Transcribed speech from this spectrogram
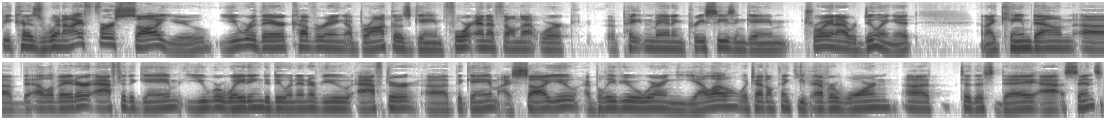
because when I first saw you, you were there covering a Broncos game for NFL Network, a Peyton Manning preseason game. Troy and I were doing it. And I came down uh, the elevator after the game. You were waiting to do an interview after uh, the game. I saw you. I believe you were wearing yellow, which I don't think you've ever worn uh, to this day uh, since.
